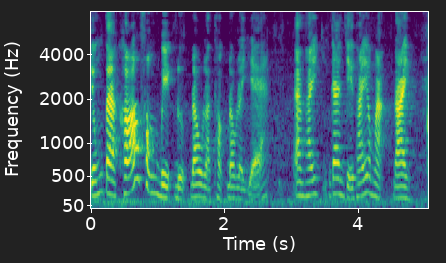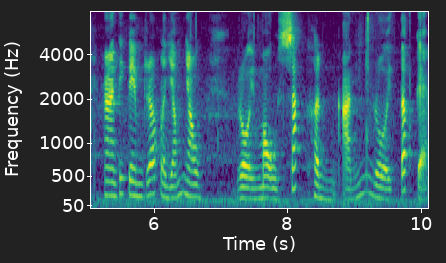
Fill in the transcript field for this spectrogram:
chúng ta khó phân biệt được đâu là thật, đâu là giả. Anh thấy, các anh chị thấy không ạ? Đây, hai tiết kem rất là giống nhau. Rồi màu sắc, hình ảnh, rồi tất cả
